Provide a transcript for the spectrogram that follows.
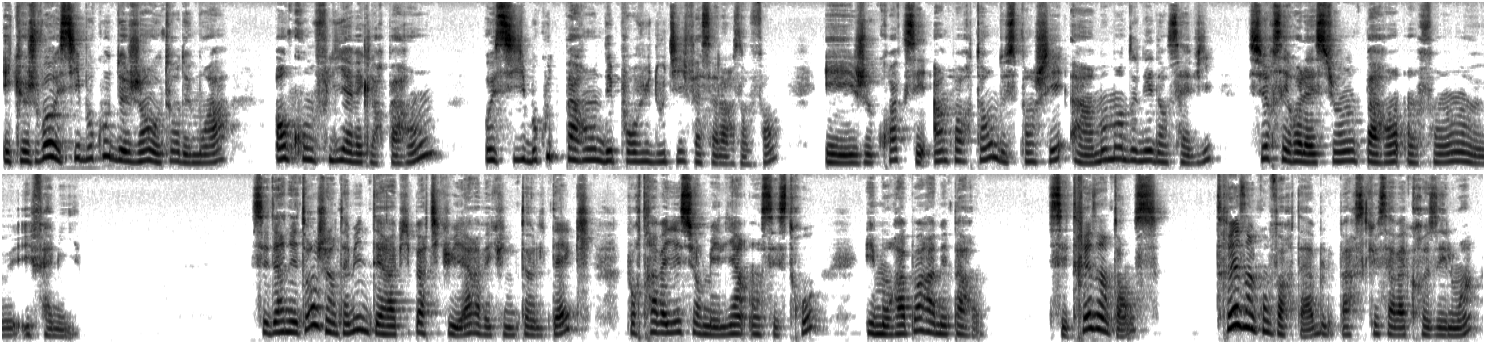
et que je vois aussi beaucoup de gens autour de moi en conflit avec leurs parents, aussi beaucoup de parents dépourvus d'outils face à leurs enfants, et je crois que c'est important de se pencher à un moment donné dans sa vie sur ces relations parents-enfants euh, et famille. Ces derniers temps, j'ai entamé une thérapie particulière avec une Toltec pour travailler sur mes liens ancestraux et mon rapport à mes parents. C'est très intense, très inconfortable parce que ça va creuser loin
